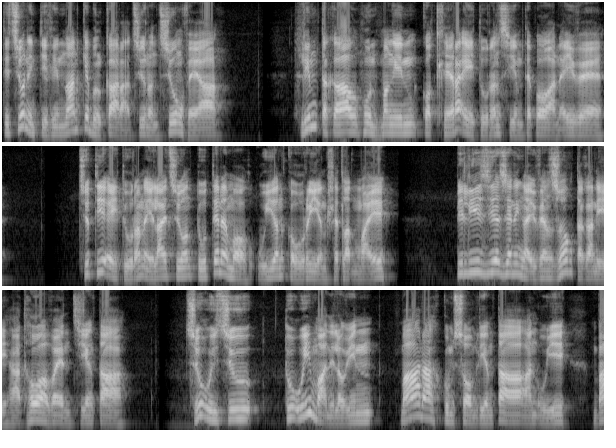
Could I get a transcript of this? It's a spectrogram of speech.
Ti chuan in tilhim nan cable car a chun an chung ve a. Hlim taka hun mangin kothlera ei turan siam te po an ei ve. Chuti ei turan ei lai chuan tu te nemo uian kori an hretlat mai pilizia zeni ngai ven zong takani a thowa ven chiang ta. Chu ui chu, tu ui ma ni loin mana kum som liam ta an ui, ba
